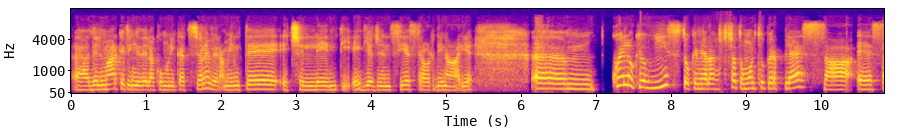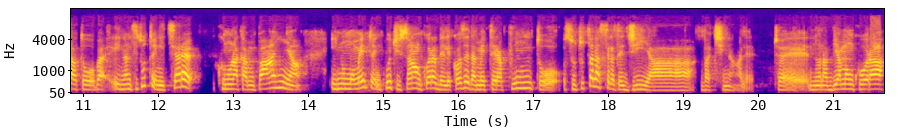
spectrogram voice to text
uh, del marketing e della comunicazione veramente eccellenti e di agenzie straordinarie. Um, quello che ho visto che mi ha lasciato molto perplessa è stato beh, innanzitutto iniziare con una campagna in un momento in cui ci sono ancora delle cose da mettere a punto su tutta la strategia vaccinale. Cioè non abbiamo ancora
